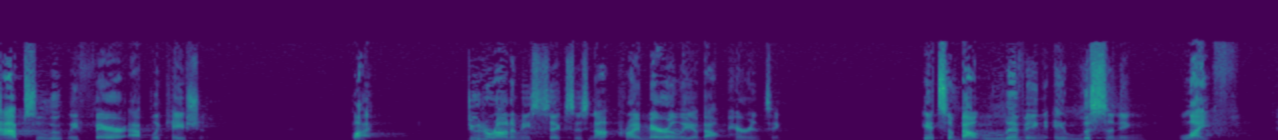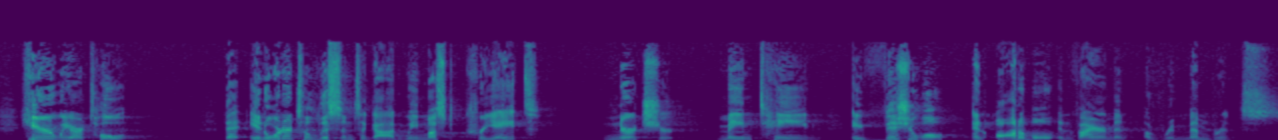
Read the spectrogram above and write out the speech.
absolutely fair application. But Deuteronomy 6 is not primarily about parenting, it's about living a listening life. Here we are told that in order to listen to God, we must create, nurture, maintain a visual and audible environment of remembrance.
